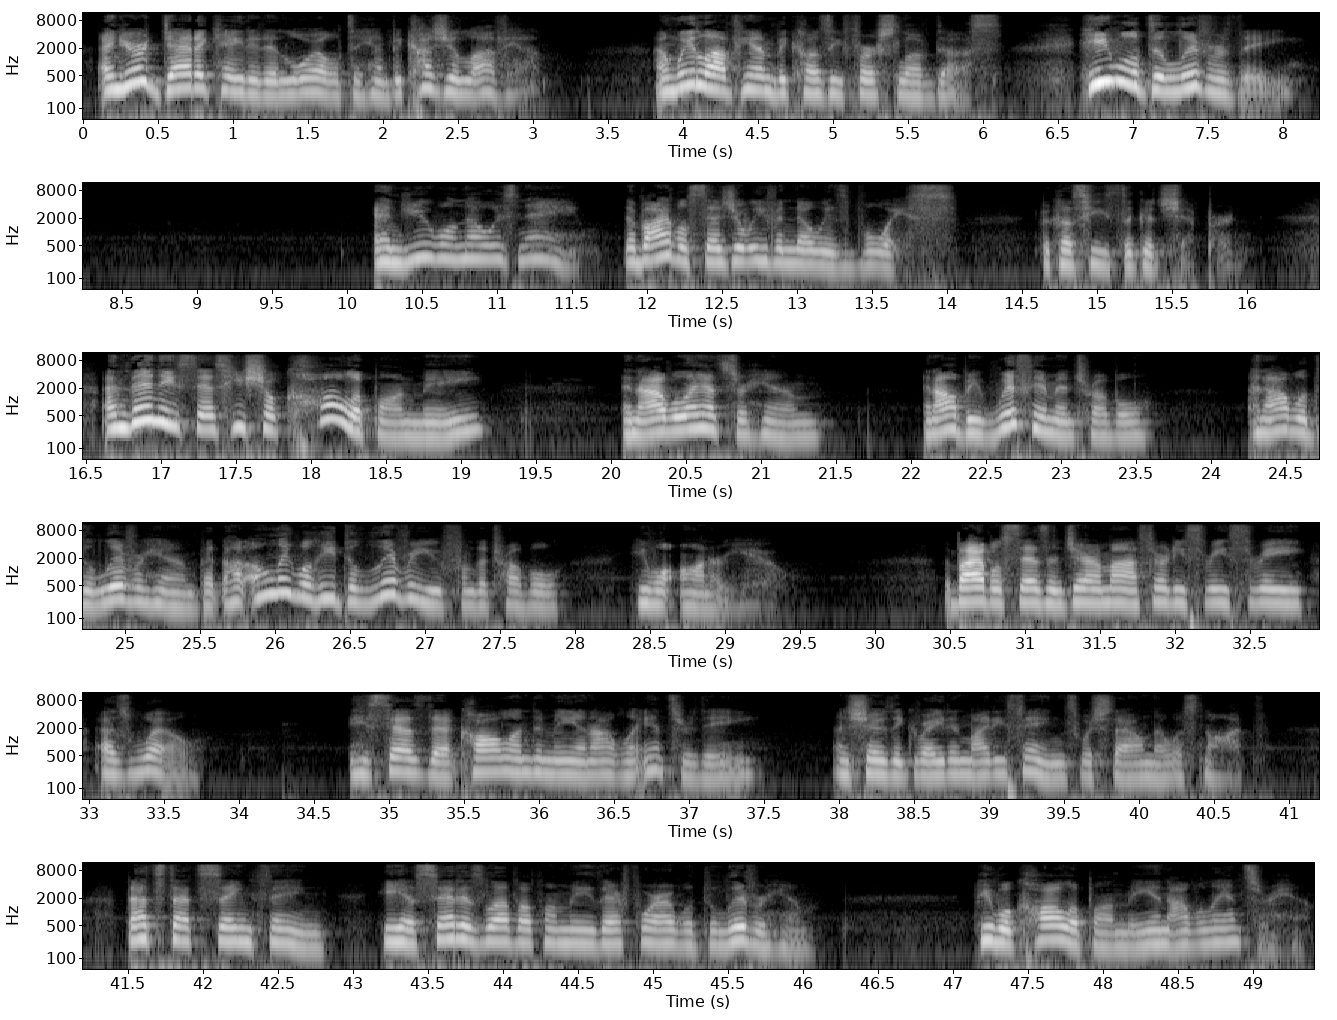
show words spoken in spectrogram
and you're dedicated and loyal to him because you love him, and we love him because he first loved us, he will deliver thee and you will know his name. The Bible says you'll even know his voice because he's the good shepherd. And then he says, He shall call upon me, and I will answer him, and I'll be with him in trouble, and I will deliver him. But not only will he deliver you from the trouble, he will honor you. The Bible says in Jeremiah 33 3 as well, he says that, Call unto me, and I will answer thee and show thee great and mighty things which thou knowest not. That's that same thing. He has set his love upon me, therefore I will deliver him. He will call upon me, and I will answer him.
